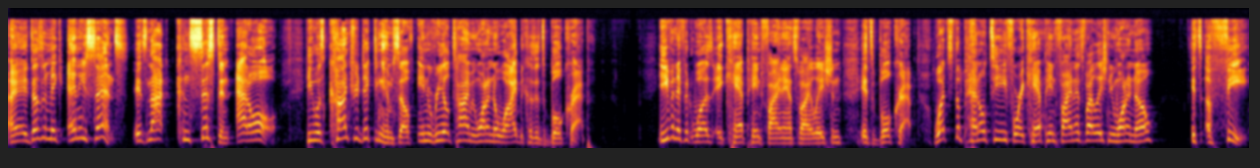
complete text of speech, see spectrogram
I mean, it doesn't make any sense. It's not consistent at all. He was contradicting himself in real time. You want to know why? Because it's bullcrap. Even if it was a campaign finance violation, it's bullcrap. What's the penalty for a campaign finance violation? You want to know? It's a fee.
